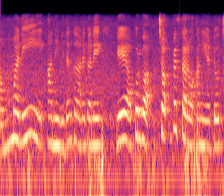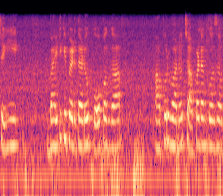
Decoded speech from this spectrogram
అమ్మని అనే విధంగా అనగానే ఏ అపూర్వ చంపేస్తాను అని అంటూ చెయ్యి బయటికి పెడతాడు కోపంగా. అపూర్వను చంపడం కోసం.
